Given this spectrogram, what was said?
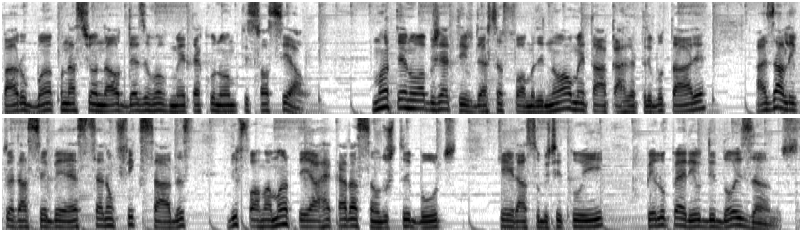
para o Banco Nacional de Desenvolvimento Econômico e Social. Mantendo o objetivo dessa forma de não aumentar a carga tributária, as alíquotas da CBS serão fixadas de forma a manter a arrecadação dos tributos que irá substituir pelo período de dois anos.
